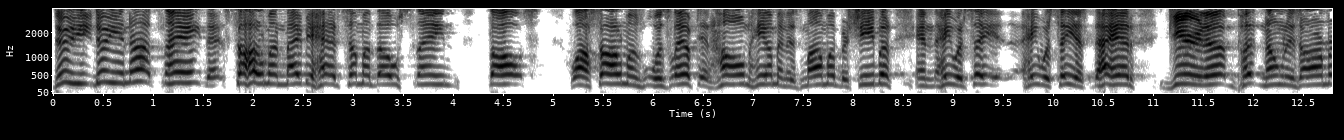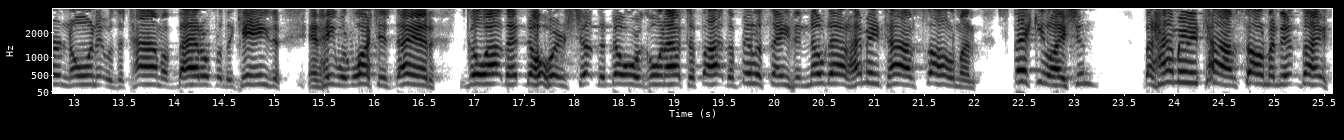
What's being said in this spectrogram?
Do you, do you not think that Solomon maybe had some of those same thoughts? While Solomon was left at home, him and his mama Bathsheba, and he would see, he would see his dad gearing up and putting on his armor, knowing it was a time of battle for the kings, and he would watch his dad go out that door and shut the door going out to fight the Philistines, and no doubt how many times Solomon, speculation, but how many times Solomon didn't think,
